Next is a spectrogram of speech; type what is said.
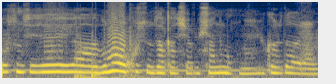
Olsun size ya bunlar okursunuz arkadaşlar. Üşendim okumaya. Yukarıda herhalde.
